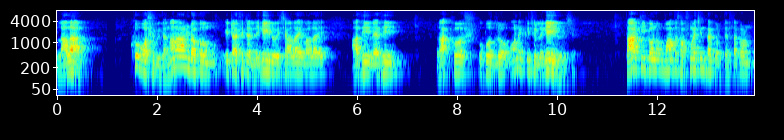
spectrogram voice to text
লালার খুব অসুবিধা, নানান রকম এটা সেটা লেগেই রয়েছে, আলাই বালাই, আধি ব্যাধি, রাক্ষস, উপদ্রব, অনেক কিছু লেগেই রয়েছে। তার কি কোনো, মা তো সবসময় চিন্তা করতেন। তার কারণ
